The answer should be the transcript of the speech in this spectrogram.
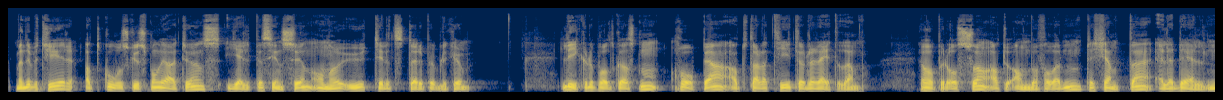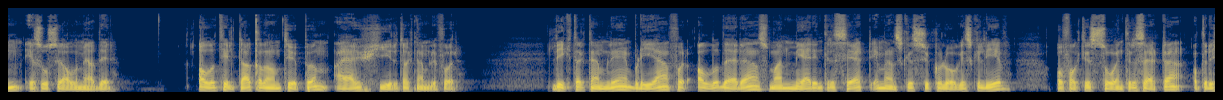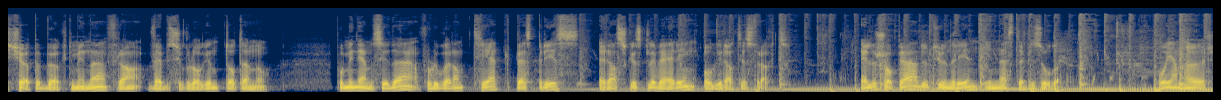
Men det betyr at gode skussmål i iTunes hjelper sinnssyn å nå ut til et større publikum. Liker du podkasten, håper jeg at du tar deg tid til å rate den. Jeg håper også at du anbefaler den til kjente eller deler den i sosiale medier. Alle tiltak av denne typen er jeg uhyre takknemlig for. Like takknemlig blir jeg for alle dere som er mer interessert i menneskets psykologiske liv, og faktisk så interesserte at dere kjøper bøkene mine fra webpsykologen.no. På min hjemmeside får du garantert best pris, raskest levering og gratis frakt. Ellers håper jeg du tuner inn i neste episode. På gjenhør.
